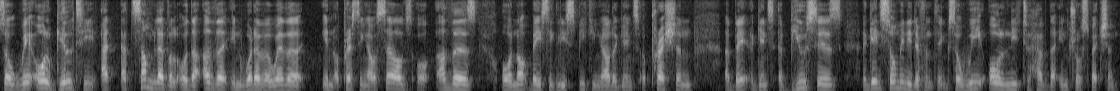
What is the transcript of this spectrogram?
So we're all guilty at, at some level or the other in whatever, whether in oppressing ourselves or others, or not basically speaking out against oppression, against abuses, against so many different things. So we all need to have that introspection.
